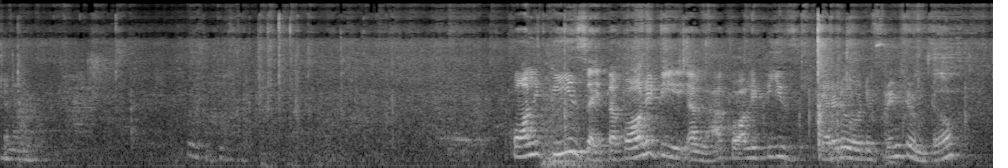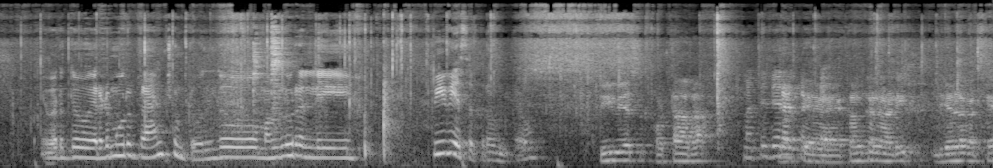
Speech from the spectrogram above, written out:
ಚೆನ್ನಾಗಿ ಕ್ವಾಲಿಟೀಸ್ ಆಯಿತಾ? ಕ್ವಾಲಿಟಿ ಅಲ್ಲ ಕ್ವಾಲಿಟೀಸ್ ಎರಡು ಡಿಫ್ರೆಂಟ್ ಉಂಟು. ಇವರದ್ದು ಎರಡು ಮೂರು ಬ್ರ್ಯಾಂಚ್ ಉಂಟು. ಒಂದು ಮಂಗಳೂರಲ್ಲಿ ಪಿ ವಿ ಎಸ್ ಹತ್ರ ಉಂಟು. ಟಿ ವಿ ಎಸ್ ಕೊಟ್ಟಾರ ಮತ್ತು ದೇರಳಕಟ್ಟೆ ಕಂಕನಾಡಿ ದೇರಳಗಟ್ಟೆ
